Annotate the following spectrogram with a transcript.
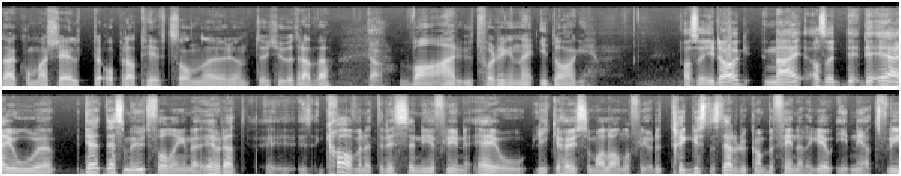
det er kommersielt operativt sånn rundt 2030. ja. Hva er utfordringene i dag? Altså i dag Nei, altså det, det er jo det, det som er utfordringene, er jo det at kravene til disse nye flyene er jo like høye som alle andre fly. Og det tryggeste stedet du kan befinne deg, er jo inni et fly.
